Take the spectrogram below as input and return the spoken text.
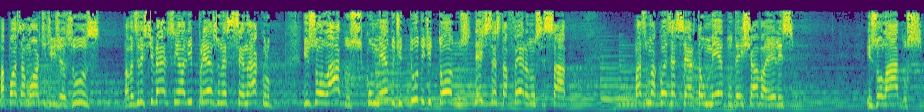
após a morte de Jesus, Talvez eles estivessem ali presos nesse cenáculo, isolados, com medo de tudo e de todos. Desde sexta-feira não se sabe. Mas uma coisa é certa: o medo deixava eles isolados,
